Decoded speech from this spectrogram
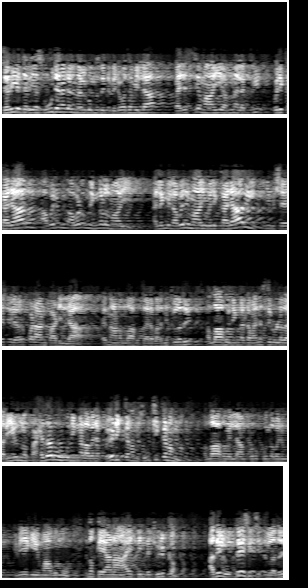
ചെറിയ ചെറിയ സൂചനകൾ നൽകുന്നതിന് വിരോധമില്ല. പരസ്യമായി അന്നലക്ക് ഒരു കരാറും അവരും അവളും നിങ്ങളുമായി അല്ലെങ്കിൽ അവരുമായി ഒരു കരാറിൽ ഈ വിഷയത്തിൽ ഏർപ്പെടാൻ പാടില്ല എന്നാണ് അള്ളാഹു താര പറഞ്ഞിട്ടുള്ളത്. അള്ളാഹു നിങ്ങളുടെ മനസ്സിലുള്ളത് അറിയുന്നു. ഫഹദറുഹു നിങ്ങൾ അവനെ പേടിക്കണം സൂക്ഷിക്കണം. അള്ളാഹു എല്ലാം പൊറുക്കുന്നവനും വിവേകിയുമാകുന്നു എന്നൊക്കെയാണ് ആയത്തിന്റെ ചുരുക്കം. അതിൽ ഉദ്ദേശിച്ചിട്ടുള്ളത്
